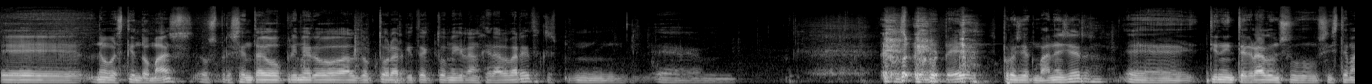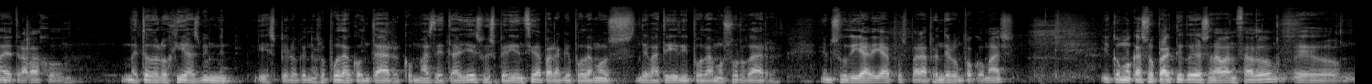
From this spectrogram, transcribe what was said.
Eh, no me extiendo más. Os presento primero al doctor arquitecto Miguel Ángel Álvarez, que es, mm, eh, es PMP, Project Manager. Eh, tiene integrado en su sistema de trabajo metodologías BIM y espero que nos lo pueda contar con más detalle, su experiencia, para que podamos debatir y podamos hurgar en su día a día pues, para aprender un poco más. Y como caso práctico, ya se han avanzado, eh,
